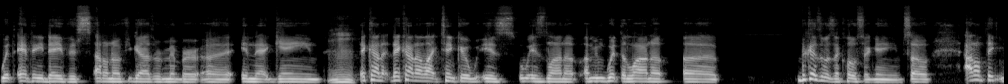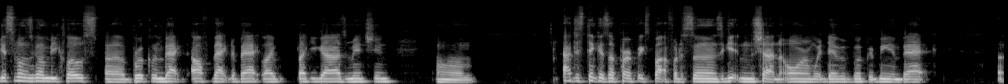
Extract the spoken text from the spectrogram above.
with Anthony Davis. I don't know if you guys remember uh, in that game. Mm. They kind of they kind of like tinker his his lineup. I mean, with the lineup uh, because it was a closer game. So I don't think this one's going to be close. Uh, Brooklyn back off back to back, like like you guys mentioned. Um, I just think it's a perfect spot for the Suns getting the shot in the arm with Devin Booker being back. Uh,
